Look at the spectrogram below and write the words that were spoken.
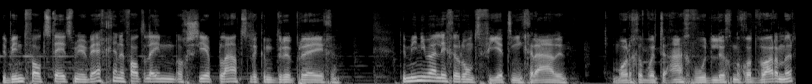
De wind valt steeds meer weg en er valt alleen nog zeer plaatselijk een drup regen. De minima liggen rond 14 graden. Morgen wordt de aangevoerde lucht nog wat warmer.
